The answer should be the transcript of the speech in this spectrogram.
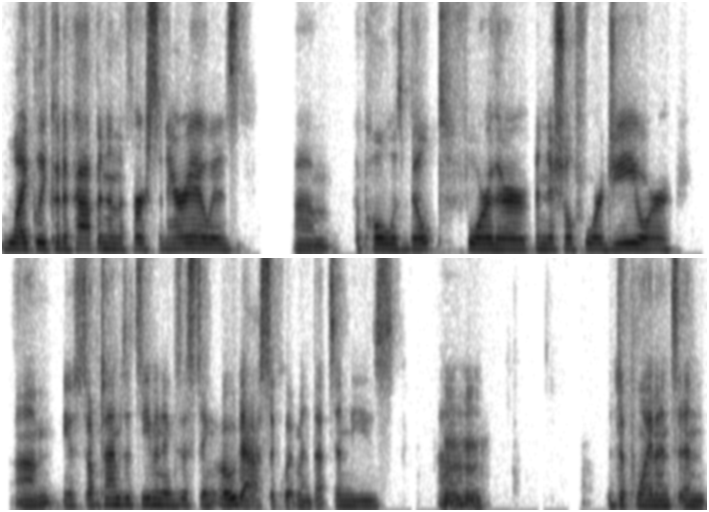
likely could have happened in the first scenario is um, the pole was built for their initial 4G, or um, you know, sometimes it's even existing ODAS equipment that's in these um, mm-hmm. deployments, and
